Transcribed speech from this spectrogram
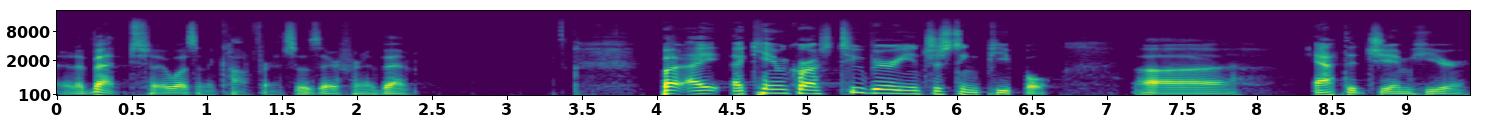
an event. It wasn't a conference. I was there for an event. But I, I came across two very interesting people uh, at the gym here,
